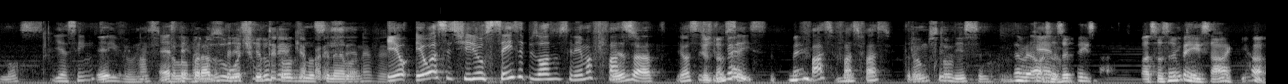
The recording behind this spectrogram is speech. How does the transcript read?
Nossa. Ia ser incrível, e, né? Essa temporada o último teria todo no cinema. Né, eu, eu assistiria os seis episódios no cinema fácil. Exato. Eu assistiria eu os seis. Fácil, fácil, fácil. Tranquilíssimo. Não, se você pensar, se você pensar aqui, ó.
